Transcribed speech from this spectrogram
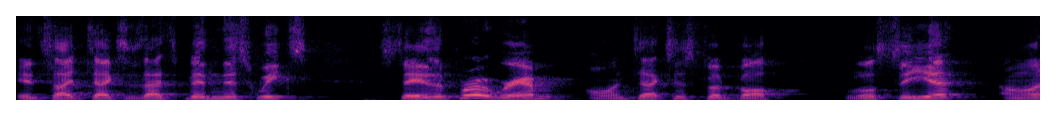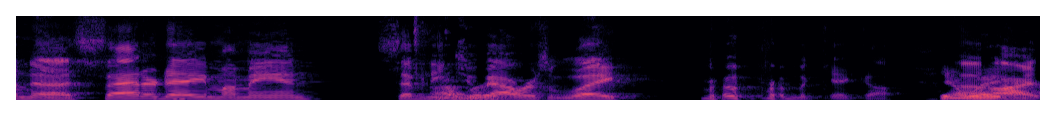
Inside Texas. That's been this week's State of the Program on Texas football. We'll see you on uh, Saturday, my man, 72 All right. hours away from, from the kickoff. All right.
